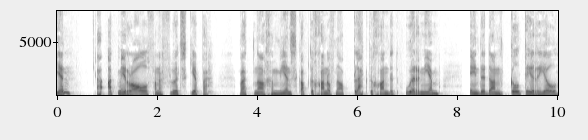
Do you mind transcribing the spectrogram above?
1 'n admiraal van 'n vlootskepe wat na gemeenskap toe gaan of na 'n plek toe gaan dit oorneem en dit dan kultureel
